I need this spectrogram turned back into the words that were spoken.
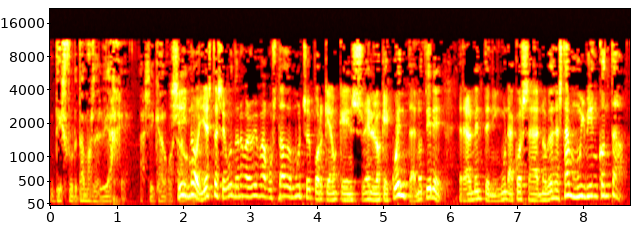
disfrutamos del viaje, así que algo Sí, algo. no, y este segundo número a mí me ha gustado mucho porque aunque en lo que cuenta no tiene realmente ninguna cosa novedosa, está muy bien contado.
